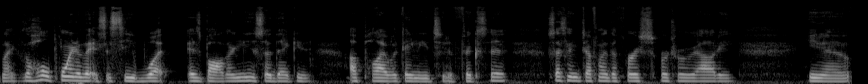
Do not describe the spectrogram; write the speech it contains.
like the whole point of it is to see what is bothering you so they can apply what they need to to fix it. So I think definitely the first virtual reality, you know,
